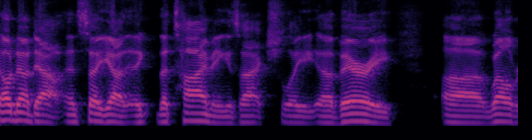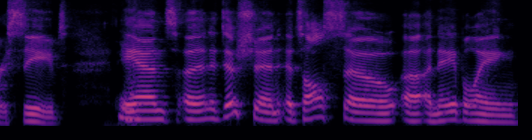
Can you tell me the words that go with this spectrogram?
oh no doubt and so yeah the timing is actually uh, very uh, well received yeah. And uh, in addition, it's also uh, enabling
